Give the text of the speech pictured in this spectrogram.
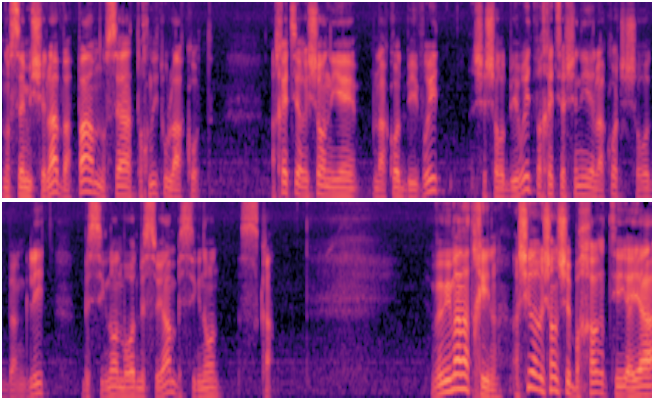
נושא משלה, והפעם נושא התוכנית הוא להקות. החצי הראשון יהיה להקות בעברית, ששרות בעברית, והחצי השני יהיה להקות ששרות באנגלית, בסגנון מאוד מסוים, בסגנון סקה. וממה נתחיל? השיר הראשון שבחרתי היה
